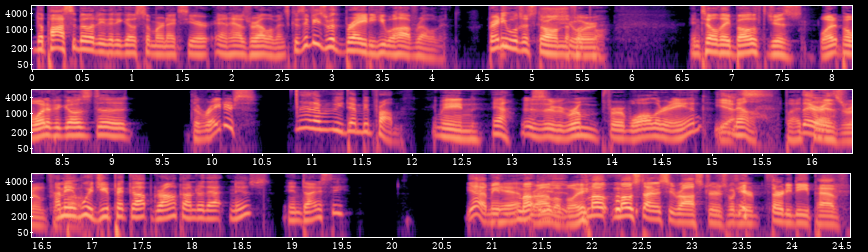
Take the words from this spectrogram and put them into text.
the possibility that he goes somewhere next year and has relevance. Because if he's with Brady, he will have relevance. Brady will just throw him the football until they both just. what? But what if he goes to the Raiders? Yeah, that would be that'd be a problem. I mean, Yeah, there's a room for Waller and Yes. No, but, there uh, is room for I mean, both. would you pick up Gronk under that news in Dynasty? Yeah, I mean, Yeah, mo- probably. mo- most dynasty rosters, when you're 30 deep, have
